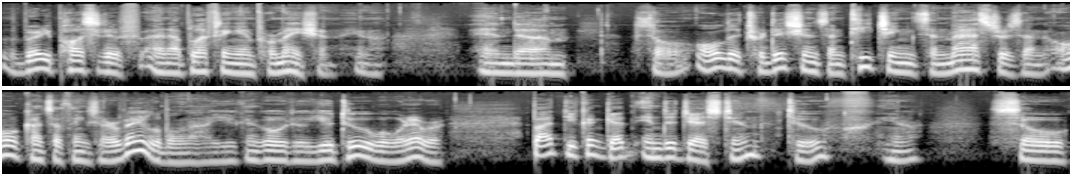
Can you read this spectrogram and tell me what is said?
very positive and uplifting information, you know. And um, so all the traditions and teachings and masters and all kinds of things are available now. You can go to YouTube or whatever. But you can get indigestion too, you know. So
